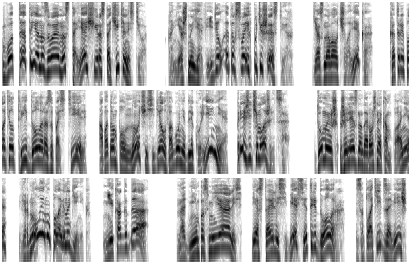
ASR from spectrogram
Вот это я называю настоящей расточительностью. Конечно, я видел это в своих путешествиях. Я знавал человека, который платил 3 доллара за постель, а потом полночи сидел в вагоне для курения, прежде чем ложиться. Думаешь, железнодорожная компания вернула ему половину денег? Никогда! Над ним посмеялись и оставили себе все три доллара. Заплатить за вещь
